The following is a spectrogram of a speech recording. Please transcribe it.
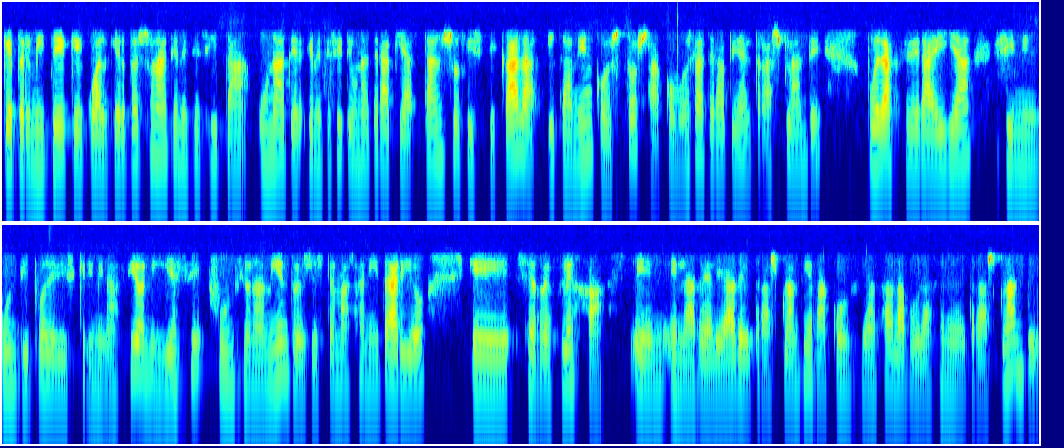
que permite que cualquier persona que, necesita una, que necesite una terapia tan sofisticada y también costosa como es la terapia del trasplante pueda acceder a ella sin ningún tipo de discriminación. Y ese funcionamiento del sistema sanitario eh, se refleja en, en, la realidad del trasplante y en la confianza de la población en el trasplante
